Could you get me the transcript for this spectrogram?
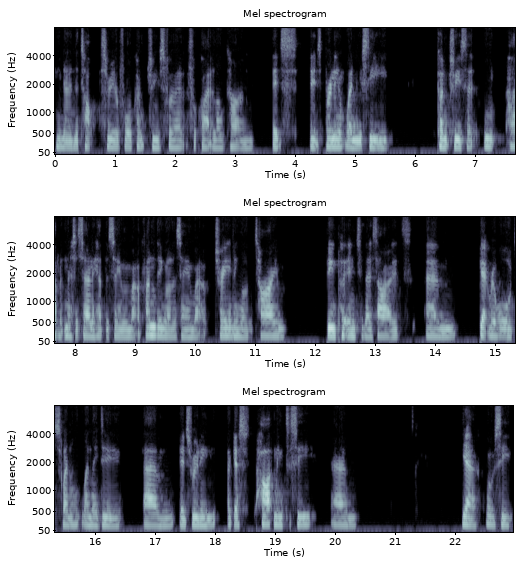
you know in the top three or four countries for for quite a long time, it's it's brilliant when you see countries that haven't necessarily had the same amount of funding or the same amount of training or the time being put into their sides um, get rewards when when they do. Um, it's really, I guess, heartening to see. Um, yeah, obviously,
